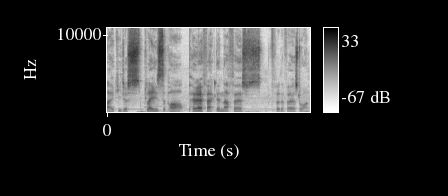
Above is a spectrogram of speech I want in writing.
Like he just plays the part perfect in that first for the first one.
